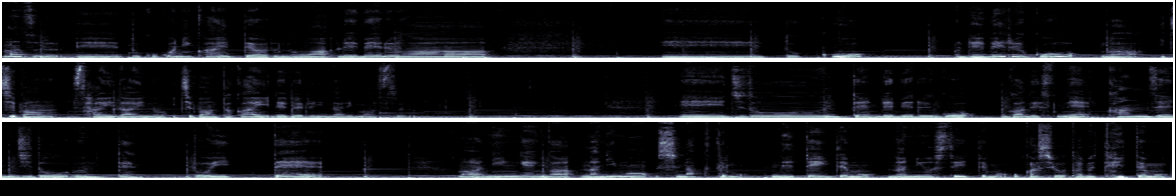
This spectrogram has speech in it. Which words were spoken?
まず、えーと、ここに書いてあるのはレベルが、えーと、と5レベル5が一番最大の一番高いレベルになります。えー、自動運転レベル5がですね完全自動運転といってまあ人間が何もしなくても寝ていても何をしていてもお菓子を食べていても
